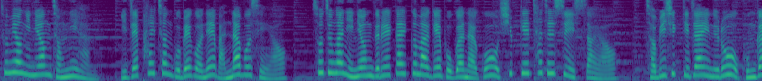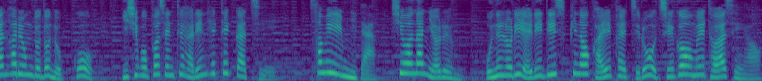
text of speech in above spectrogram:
투명 인형 정리함. 이제 8,900원에 만나보세요. 소중한 인형들을 깔끔하게 보관하고 쉽게 찾을 수 있어요. 접이식 디자인으로 공간 활용도도 높고 25% 할인 혜택까지. 3위입니다. 시원한 여름. 오늘놀이 LED 스피너 과일 팔찌로 즐거움을 더하세요.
